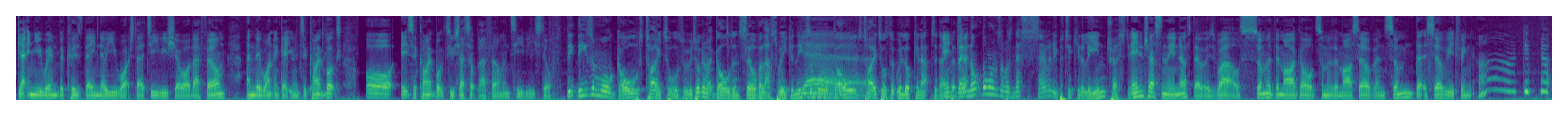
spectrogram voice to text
getting you in because they know you watch their TV show or their film, and they want to get you into comic books, or it's a comic book to set up their film and TV stuff. Th- these are more gold titles. We were talking about gold and silver last week, and these are more gold titles that we're looking at today. but they're not the ones I was necessarily particularly interested in. Interestingly enough, though, as well, some of them are gold, some of them are silver, and some that are silver, you'd think, oh, I did not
